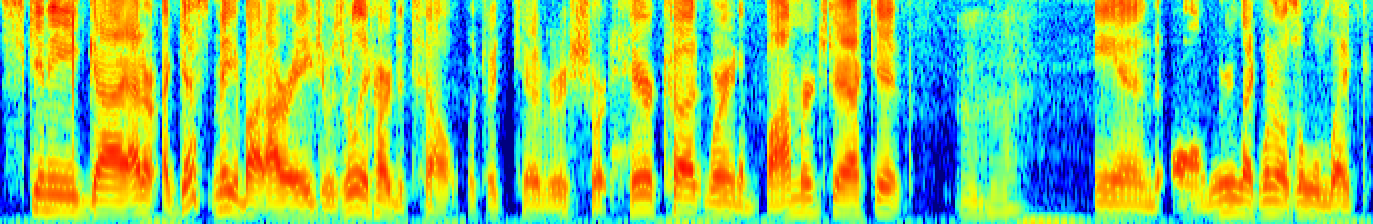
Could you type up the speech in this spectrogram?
skinny guy i don't i guess maybe about our age it was really hard to tell looked like he had a very short haircut wearing a bomber jacket Mm-hmm. and uh, wearing like one of those old like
